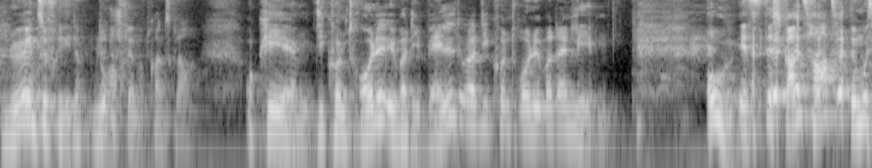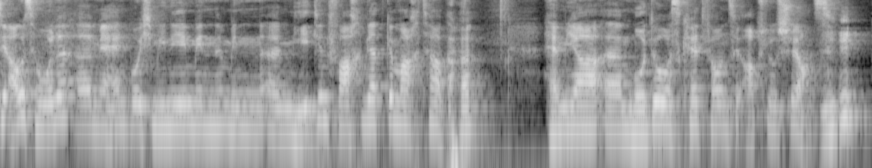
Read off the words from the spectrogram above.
Nö. bin zufrieden. Nö, das stimmt. ganz klar. Okay, die Kontrolle über die Welt oder die Kontrolle über dein Leben? Oh, jetzt das ist ganz hart, da muss ich ausholen. Äh, wir haben, wo ich meine, mein, mein äh, Medienfachwirt gemacht habe, haben wir äh, Mottos gehabt für unsere Abschlussshirts. Mhm.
